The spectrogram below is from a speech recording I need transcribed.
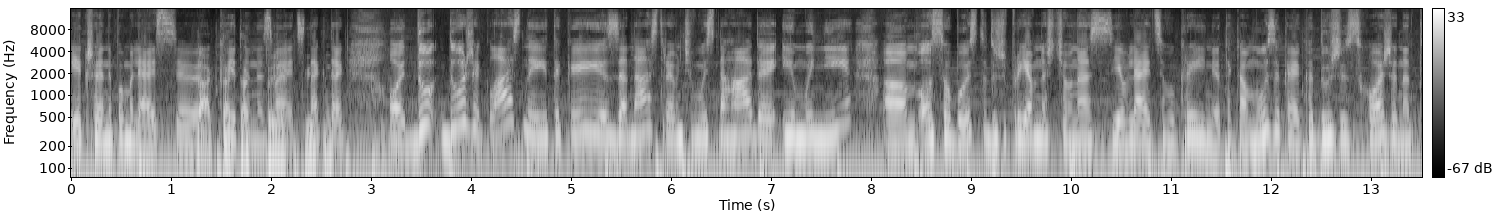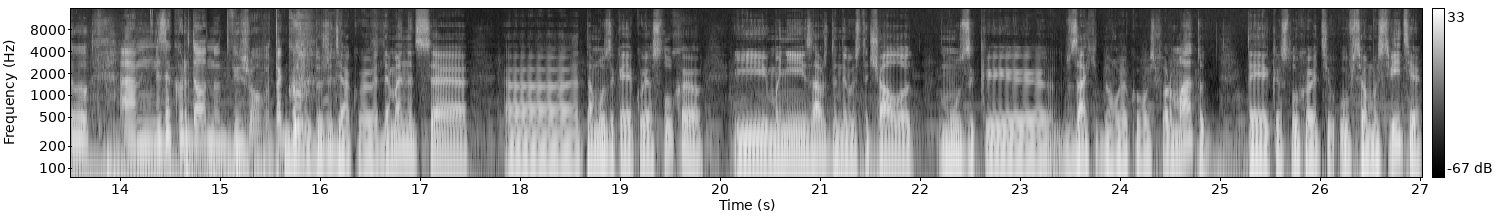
якщо я не помиляюсь, е, Так, так, квітни так, є називається. Так, так. Ой, ду- дуже класний і такий за настроєм чомусь нагадує. І мені ем, особисто дуже приємно, що у нас з'являється в Україні така музика, яка дуже схожа на ту ем, закордонну двіжову. Таку Дуже, дуже дякую. Для мене це та музика, яку я слухаю, і мені завжди не вистачало музики західного якогось формату, те, яке слухають у всьому світі,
